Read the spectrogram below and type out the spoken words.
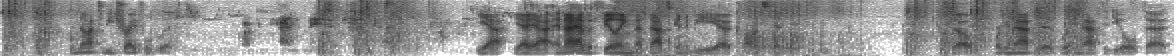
They're not to be trifled with. Yeah, yeah, yeah. And I have a feeling that that's going to be a constant. So we're gonna have to we're gonna have to deal with that.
